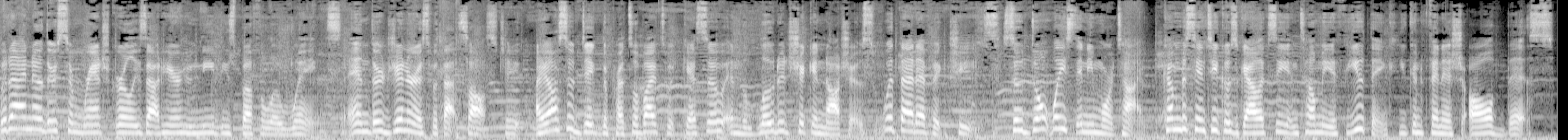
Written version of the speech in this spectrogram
But I know there's some ranch girlies out here who need these buffalo wings, and they're generous with that sauce too. I also dig the pretzel bites with queso and the loaded chicken nachos with that epic cheese. So don't waste any more time. Come to Santikos Galaxy and tell me if you think you can finish all this.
